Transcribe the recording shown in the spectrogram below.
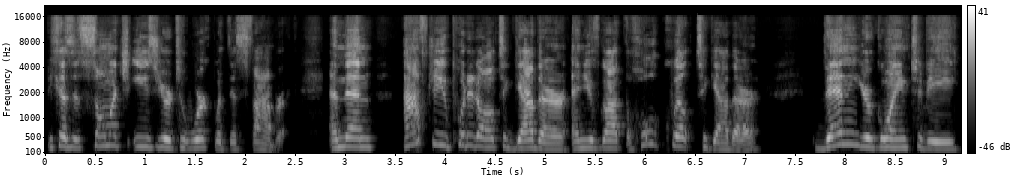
because it's so much easier to work with this fabric. And then after you put it all together and you've got the whole quilt together, then you're going to be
